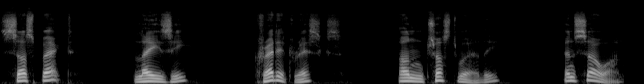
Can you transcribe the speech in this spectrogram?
suspect, lazy, credit risks, untrustworthy, and so on.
